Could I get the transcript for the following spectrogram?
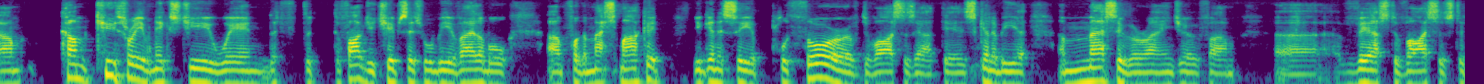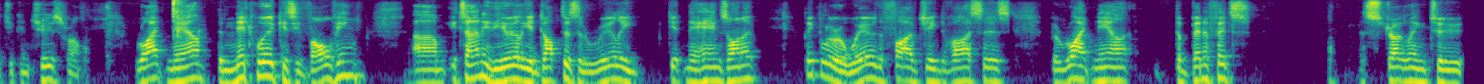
Um, come Q3 of next year, when the, the, the 5G chipsets will be available um, for the mass market, you're going to see a plethora of devices out there. It's going to be a, a massive range of um, uh, various devices that you can choose from right now, the network is evolving. Um, it's only the early adopters that are really getting their hands on it. People are aware of the 5G devices, but right now, the benefits struggling to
